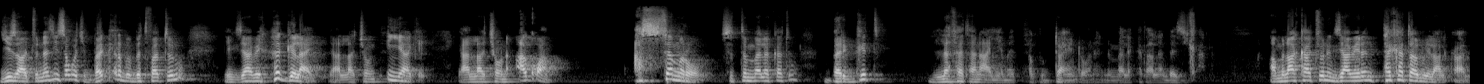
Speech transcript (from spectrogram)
ይዛችሁ እነዚህ ሰዎች በቅርብ ብትፈትኑ የእግዚአብሔር ህግ ላይ ያላቸውን ጥያቄ ያላቸውን አቋም አስተምሮ ስትመለከቱ በእርግጥ ለፈተና የመጣ ጉዳይ እንደሆነ እንመለከታለን። እንደዚህ ቃል አምላካችሁን እግዚአብሔርን ተከተሉ ይላል ቃሉ።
